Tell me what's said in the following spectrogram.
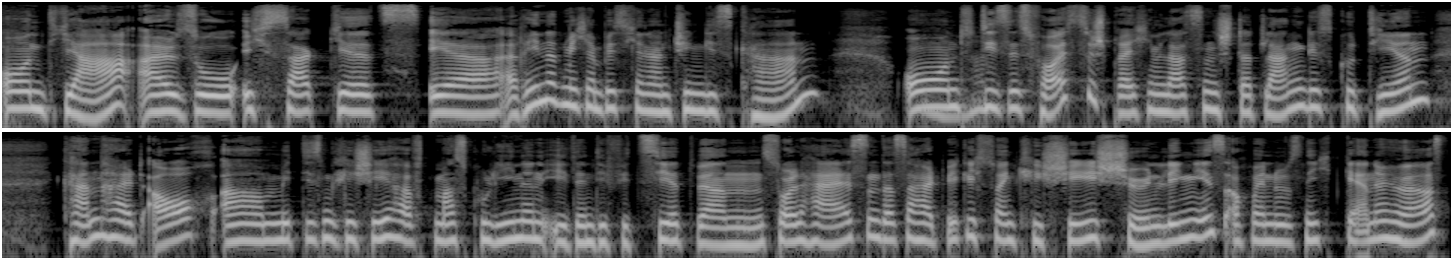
Und ja, also ich sag jetzt, er erinnert mich ein bisschen an Genghis Khan. Und dieses Fäuste sprechen lassen statt lang diskutieren kann halt auch äh, mit diesem klischeehaft Maskulinen identifiziert werden. Soll heißen, dass er halt wirklich so ein Klischee-Schönling ist, auch wenn du es nicht gerne hörst.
